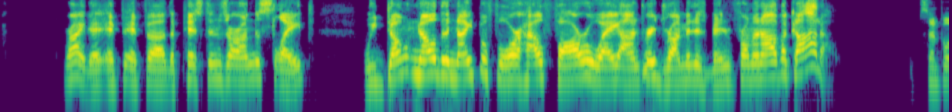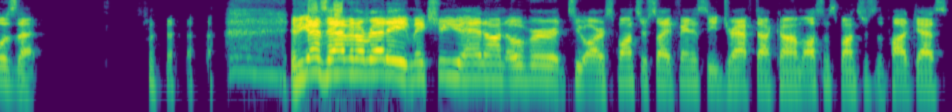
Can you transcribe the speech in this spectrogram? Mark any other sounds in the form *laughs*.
Right. If if uh, the Pistons are on the slate, we don't know the night before how far away Andre Drummond has been from an avocado. Simple as that. *laughs* if you guys haven't already, make sure you head on over to our sponsor site, fantasydraft.com. Awesome sponsors of the podcast.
